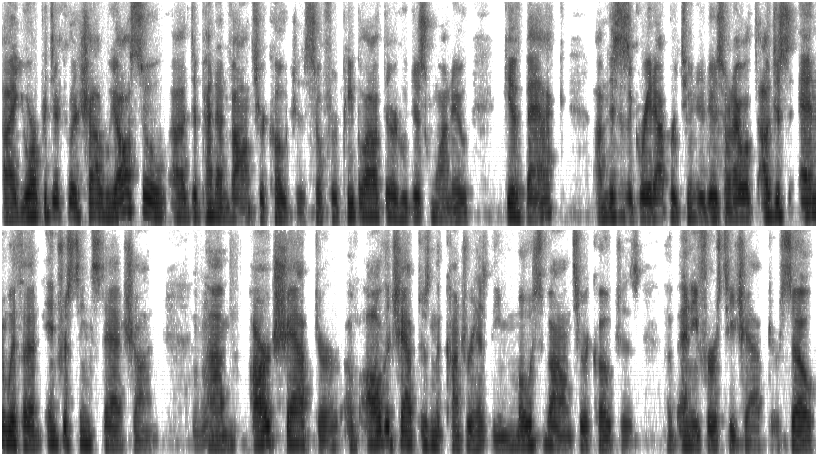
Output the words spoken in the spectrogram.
uh, your particular child. We also uh, depend on volunteer coaches. So for people out there who just want to give back, um, this is a great opportunity to do so. And I will I'll just end with an interesting stat, Sean. Mm-hmm. Um, our chapter of all the chapters in the country has the most volunteer coaches of any First Tee chapter. So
